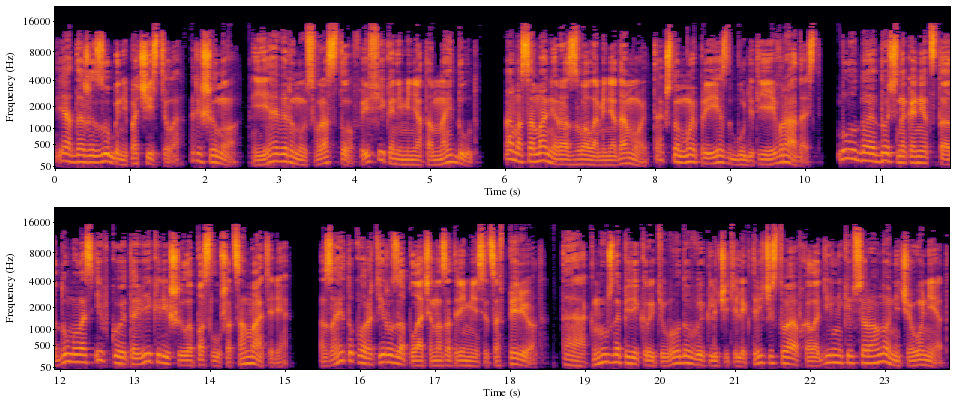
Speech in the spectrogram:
Я даже зубы не почистила. Решено. Я вернусь в Ростов, и фиг они меня там найдут. Мама сама не раз звала меня домой, так что мой приезд будет ей в радость. Блудная дочь наконец-то одумалась и в кои-то веки решила послушаться матери. За эту квартиру заплачено за три месяца вперед. Так, нужно перекрыть воду, выключить электричество, а в холодильнике все равно ничего нет.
